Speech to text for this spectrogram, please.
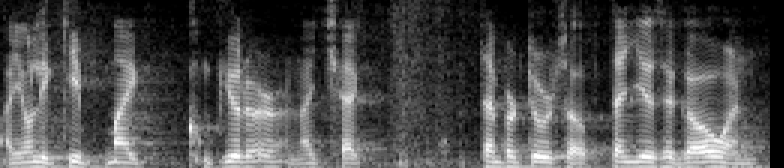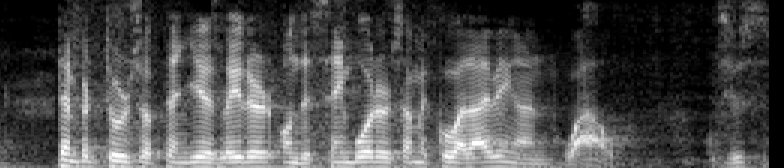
I only keep my computer and I check temperatures of 10 years ago and temperatures of 10 years later on the same waters I'm scuba diving, and wow, it's just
